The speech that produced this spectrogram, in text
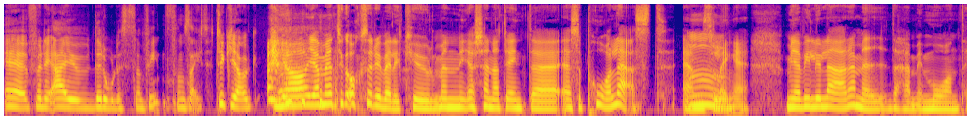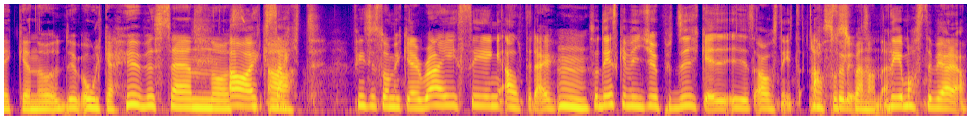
Eh, för det är ju det roligaste som finns som sagt, tycker jag. Ja, ja, men jag tycker också det är väldigt kul men jag känner att jag inte är så påläst än så Mm. länge. Men jag vill ju lära mig det här med måntecken och de olika husen. Och, Ja exakt. Finns ju så mycket rising, allt det där. Mm. Så det ska vi djupdyka i i ett avsnitt. Ja, så Absolut. spännande. Det måste vi göra.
